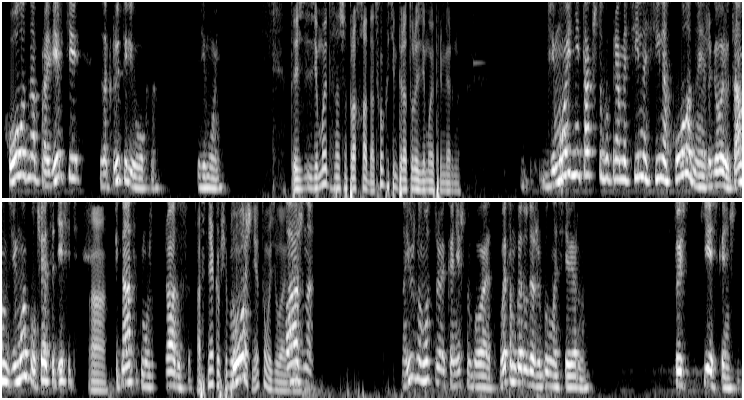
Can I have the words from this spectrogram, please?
холодно, проверьте, закрыты ли окна зимой. То есть зимой достаточно прохладно. Сколько температура зимой примерно? Зимой не так, чтобы прямо сильно-сильно холодно, я же говорю. Там зимой получается 10-15, а. может, градусов. А снег вообще бывает? Дождь, Нет Новой Зеландии? Влажно. На Южном острове, конечно, бывает. В этом году даже был на Северном. То есть есть, конечно.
